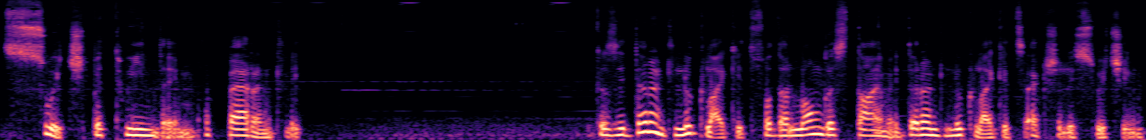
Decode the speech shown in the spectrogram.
switch between them apparently. Because it didn't look like it for the longest time. It didn't look like it's actually switching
